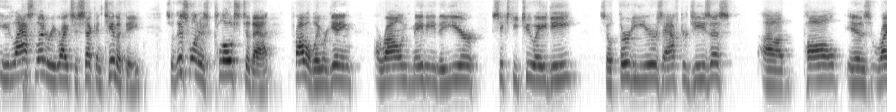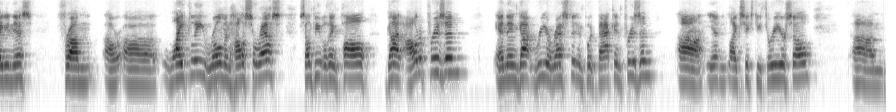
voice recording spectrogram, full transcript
he last letter he writes is Second Timothy. So this one is close to that. Probably we're getting around maybe the year 62 AD. So 30 years after Jesus, uh, Paul is writing this from uh, likely Roman house arrest. Some people think Paul got out of prison and then got rearrested and put back in prison uh, in like 63 or so. Um,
